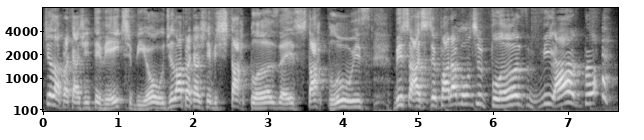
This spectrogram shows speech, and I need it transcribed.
de lá pra cá a gente teve HBO, de lá pra cá a gente teve Star Plus, é, Star Plus, bicho, a gente teve Paramount Plus, viado!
